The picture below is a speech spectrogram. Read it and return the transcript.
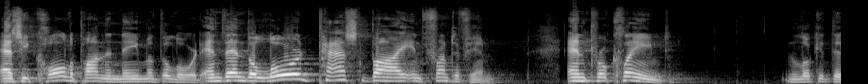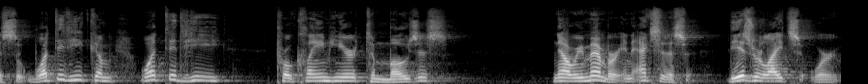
as he called upon the name of the Lord. And then the Lord passed by in front of him and proclaimed. Look at this. What did he come what did he proclaim here to Moses? Now remember in Exodus the Israelites were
